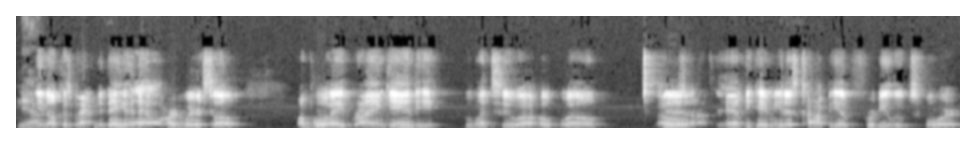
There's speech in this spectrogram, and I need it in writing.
Yeah. You know, because back in the day you had to have hardware. So my boy Brian Gandy, who went to uh, Hopewell, uh, Yeah. shout out to him. He gave me this copy of Fruity Loops 4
